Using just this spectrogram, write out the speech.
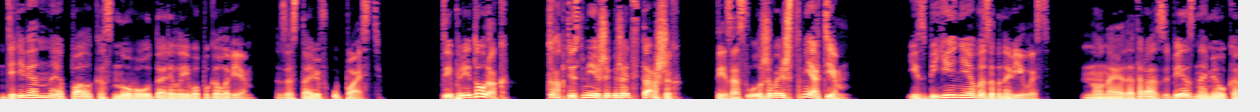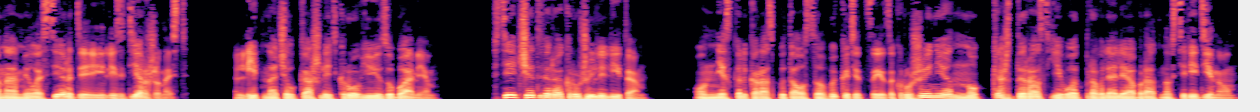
деревянная палка снова ударила его по голове, заставив упасть. «Ты придурок! Как ты смеешь обижать старших? Ты заслуживаешь смерти!» Избиение возобновилось, но на этот раз без намека на милосердие или сдержанность. Лит начал кашлять кровью и зубами. Все четверо окружили Лита. Он несколько раз пытался выкатиться из окружения, но каждый раз его отправляли обратно в середину.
